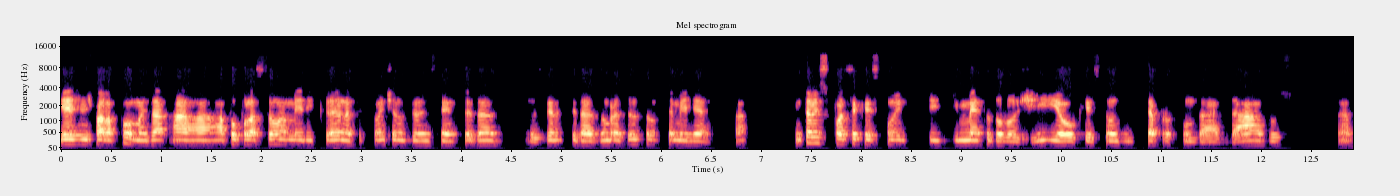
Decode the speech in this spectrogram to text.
E a gente fala, pô, mas a, a, a população americana, principalmente nos grandes centros, das grandes cidades no Brasil, são semelhantes, tá? Então, isso pode ser questão de, de metodologia ou questão de se aprofundar dados, tá?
